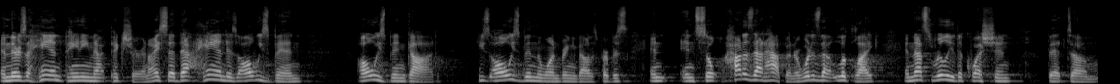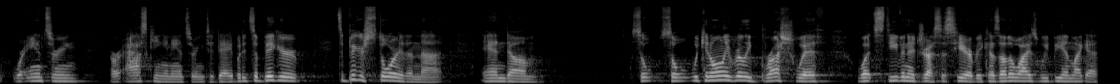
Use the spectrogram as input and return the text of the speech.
and there's a hand painting that picture. And I said that hand has always been, always been God. He's always been the one bringing about his purpose. And, and so, how does that happen, or what does that look like? And that's really the question that um, we're answering, or asking and answering today. But it's a bigger, it's a bigger story than that. And um, so, so, we can only really brush with what Stephen addresses here, because otherwise, we'd be in like a,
